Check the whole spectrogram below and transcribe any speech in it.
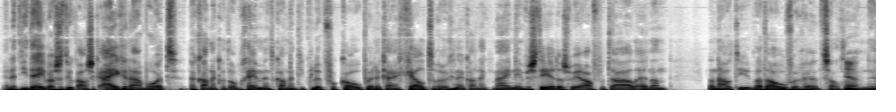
En het idee was natuurlijk, als ik eigenaar word, dan kan ik het op een gegeven moment kan ik die club verkopen. Dan krijg ik geld terug. En dan kan ik mijn investeerders weer afbetalen. En dan dan houdt hij wat over. Hè. Het zal gewoon uh,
